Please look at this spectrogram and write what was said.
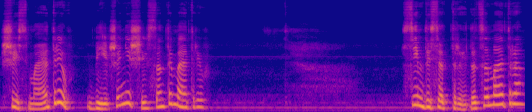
6 метрів більше, ніж 6 сантиметрів. 73 дециметра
